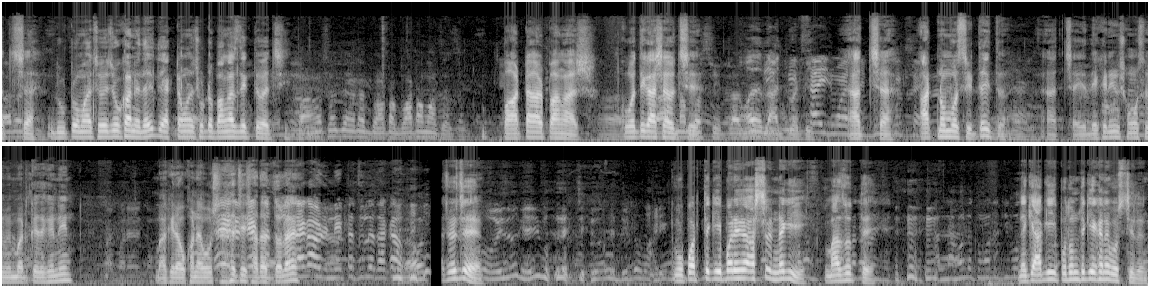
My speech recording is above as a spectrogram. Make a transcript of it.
আচ্ছা দুটো মাছ হয়েছে ওখানে, তাই তো? একটা মানে ছোট বাঙাশ দেখতে পাচ্ছি। পাটা আর পাঙাশ। কোথা থেকে আসা হচ্ছে? আচ্ছা আট নম্বর সিট তাই তো? আচ্ছা দেখে নিন, সমস্ত মেম্বারকে দেখে নিন। বাকিরা ওখানে বসে আছে সাদার তলায়। মাছ হয়েছে? ওপার থেকে এপারে আসছেন নাকি? মাছ ধরতে? নাকি আগে প্রথম থেকে এখানে বসছিলেন?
